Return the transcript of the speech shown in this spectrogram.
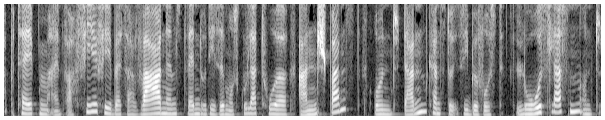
Abtapen einfach viel, viel besser wahrnimmst, wenn du diese Muskulatur anspannst und dann kannst du sie bewusst loslassen und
